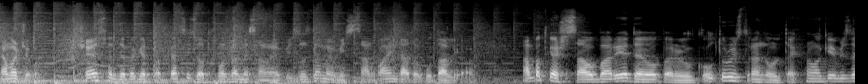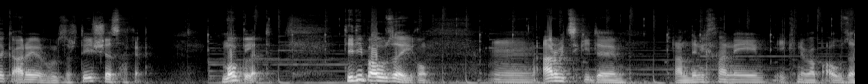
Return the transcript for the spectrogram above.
გამარჯობა. შენს დებაგერ პოდკასტის 93 ეპიზოდს და მე მის სამყარო დატო კუტალია. ამ პოდკასტში საუბარია დეველოპერული კულტურის, ტრენდული ტექნოლოგიების და კარიერული ზრდის შესახებ. მოკლედ, დიდი პაუზა იყო. მ არ ვიცი კიდე რამდენი ხანი იქნება პაუზა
